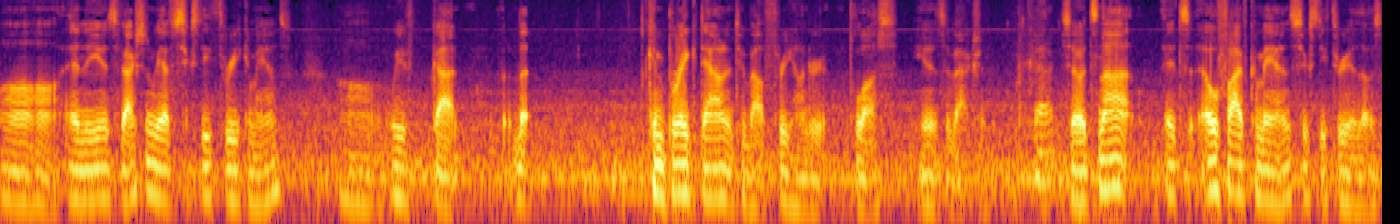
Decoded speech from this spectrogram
uh, in the units of action, we have sixty-three commands. Uh, we've got that can break down into about three hundred plus units of action. Got it. So it's not it's 05 commands, 63 of those.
